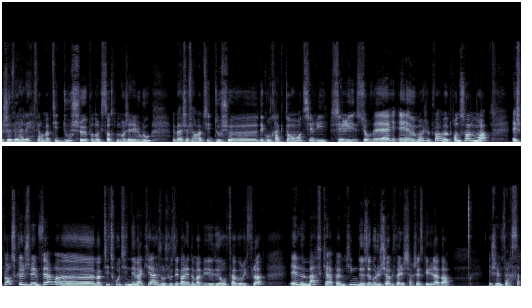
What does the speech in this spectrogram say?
je vais aller faire ma petite douche euh, pendant qu'ils sont en train de manger les loulous. Et eh ben, je vais faire ma petite douche euh, décontractante. Chérie, chérie, surveille. Et euh, moi, je vais pouvoir me prendre soin de moi. Et je pense que je vais me faire ma petite routine démaquillage dont je vous ai parlé dans ma vidéo favori flotte. Et le masque à pumpkin de The Body Shop. Je vais aller chercher parce qu'il est là-bas. Je vais me faire ça.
